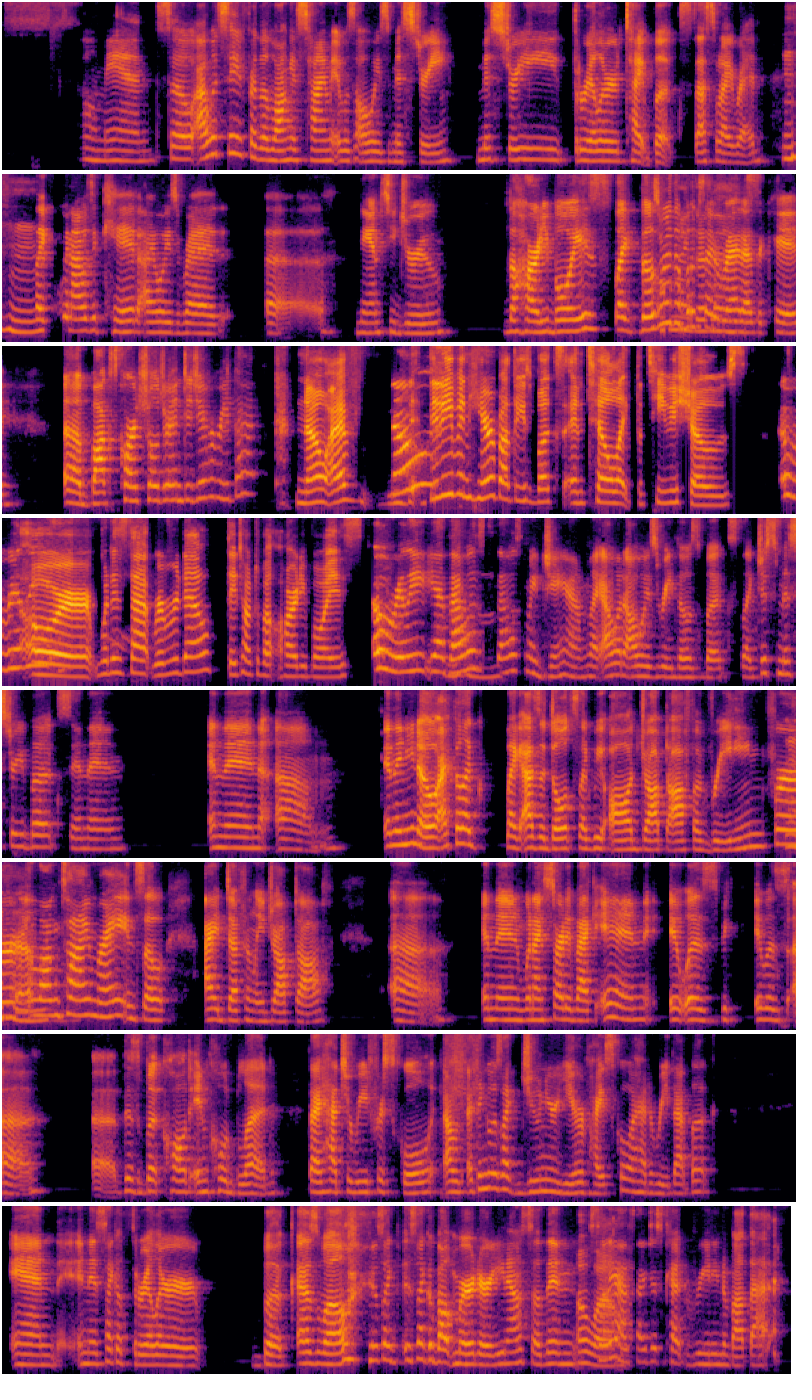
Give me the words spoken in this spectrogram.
Oh man. So I would say for the longest time it was always mystery, mystery thriller type books. That's what I read. Mm-hmm. Like when I was a kid, I always read uh, Nancy Drew, The Hardy Boys. Like those were oh the books goodness. I read as a kid. Uh, Boxcar Children. Did you ever read that? No, I've no didn't even hear about these books until like the TV shows. Oh really? Or what is that? Riverdale? They talked about Hardy Boys. Oh really? Yeah, that mm-hmm. was that was my jam. Like I would always read those books, like just mystery books, and then and then um and then you know I feel like like as adults like we all dropped off of reading for mm-hmm. a long time, right? And so I definitely dropped off. Uh, and then when I started back in, it was it was uh, uh, this book called In Cold Blood that I had to read for school. I, was, I think it was like junior year of high school. I had to read that book, and and it's like a thriller book as well. It's like it's like about murder, you know. So then, oh, wow. so yeah, so I just kept reading about that.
